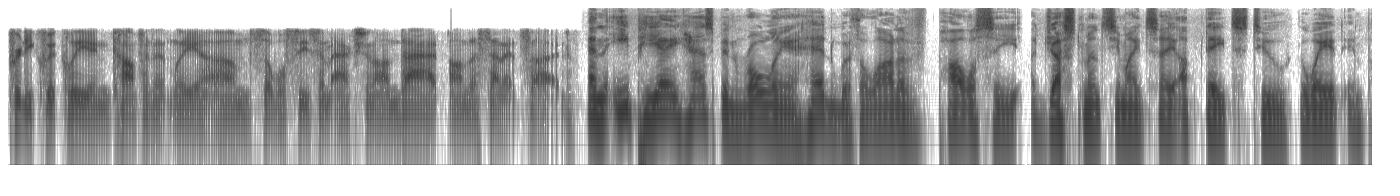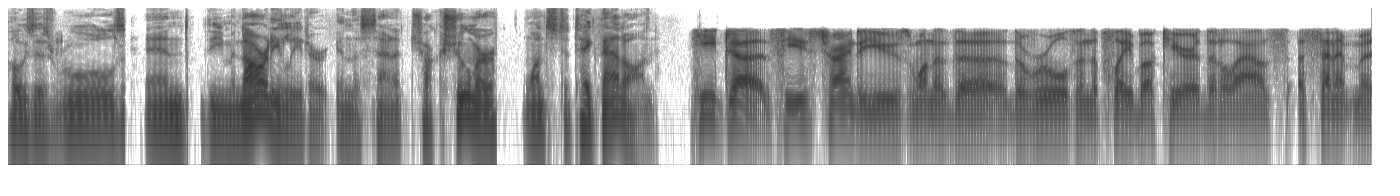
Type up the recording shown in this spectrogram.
pretty quickly and confidently. Um, so we'll see some action on that on the Senate side. And the EPA has been rolling ahead with a lot of policy adjustments, you might say, updates to the way it imposes rules. And the minority leader in the Senate, Chuck Schumer, wants to take that on. He does. He's trying to use one of the the rules in the playbook here that allows a Senate ma-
